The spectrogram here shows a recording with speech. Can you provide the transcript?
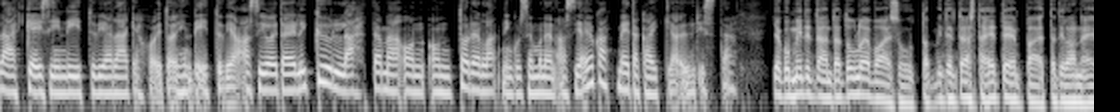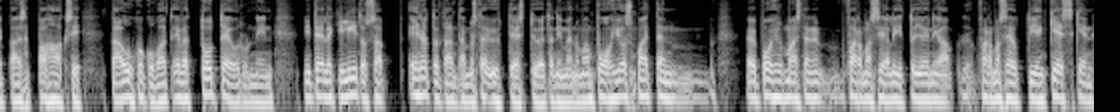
lääkkeisiin liittyviä, lääkehoitoihin liittyviä asioita. Eli kyllä, tämä on, on todella niin kuin semmoinen asia, joka meitä kaikkia yhdistää. Ja kun mietitään tätä tulevaisuutta, miten tästä eteenpäin, että tilanne ei pääse pahaksi tai uhkakuvat eivät toteudu, niin, niin teilläkin liitossa ehdotetaan tämmöistä yhteistyötä nimenomaan pohjoismaiden, pohjoismaisten farmasialiittojen ja farmaseuttien kesken.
